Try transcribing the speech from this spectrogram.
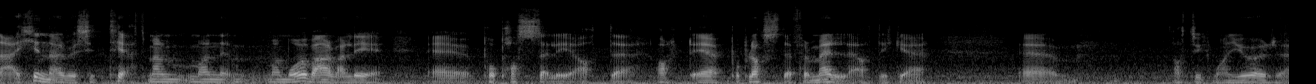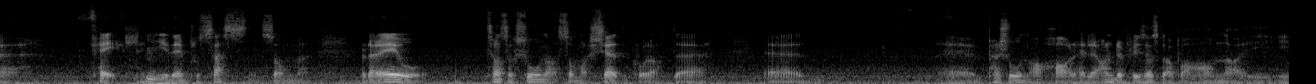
Nei, ikke nervøsitet, men man, man må jo være veldig eh, påpasselig at eh, alt er på plass, det formelle. At ikke eh, At ikke man gjør eh, feil i den prosessen som For det er jo transaksjoner som har skjedd hvor at eh, eh, personer har, eller andre flyselskaper har havna i, i,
